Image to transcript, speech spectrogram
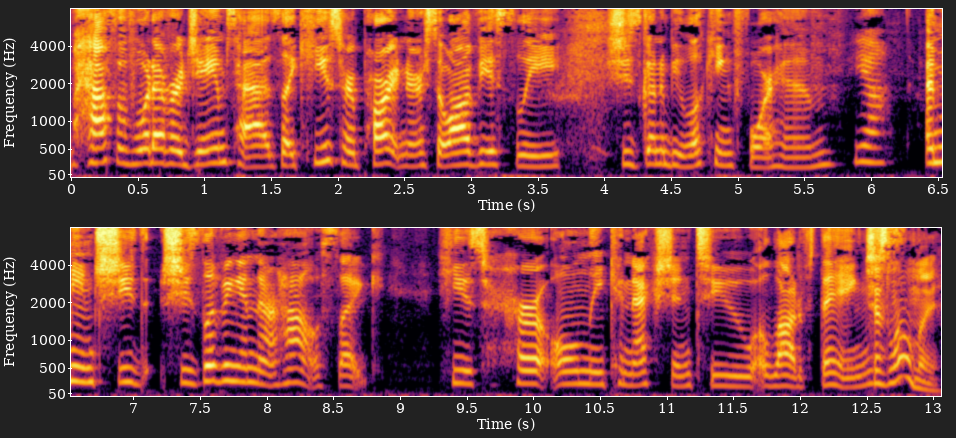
half of whatever james has like he's her partner so obviously she's gonna be looking for him yeah. I mean, she's she's living in their house. Like he's her only connection to a lot of things. she's lonely.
